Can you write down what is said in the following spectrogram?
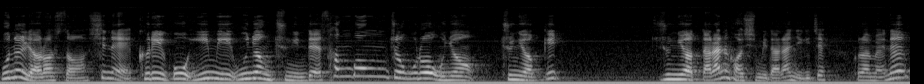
문을 열었어. 시내. 그리고 이미 운영 중인데 성공적으로 운영 중이었기 중이었다라는 것입니다라는 얘기지. 그러면은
